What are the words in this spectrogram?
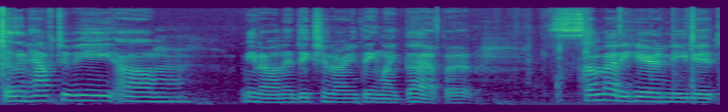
Doesn't have to be, um, you know, an addiction or anything like that, but somebody here needed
